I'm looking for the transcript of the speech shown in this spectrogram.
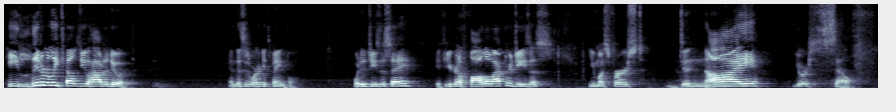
he literally tells you how to do it. And this is where it gets painful. What did Jesus say? If you're going to follow after Jesus, you must first deny yourself.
